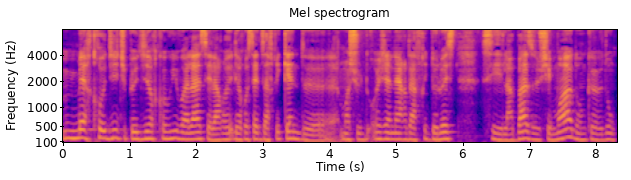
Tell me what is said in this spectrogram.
mercredi, tu peux dire que oui, voilà, c'est les recettes africaines de. Moi, je suis originaire d'Afrique de l'Ouest, c'est la base chez moi, donc euh, donc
